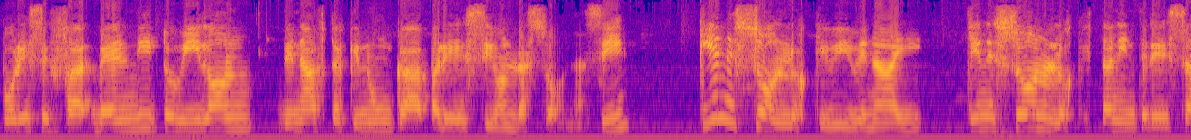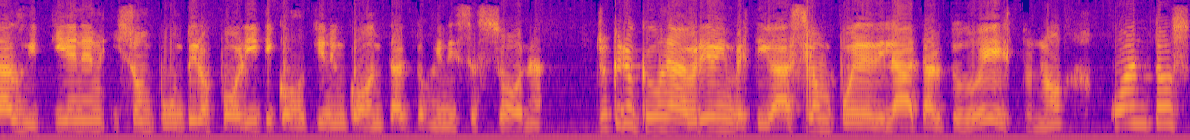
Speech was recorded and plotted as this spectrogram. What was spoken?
por ese bendito bidón de nafta que nunca apareció en la zona, ¿sí? ¿Quiénes son los que viven ahí? Quiénes son los que están interesados y tienen y son punteros políticos o tienen contactos en esa zona. Yo creo que una breve investigación puede delatar todo esto, ¿no? ¿Cuántos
